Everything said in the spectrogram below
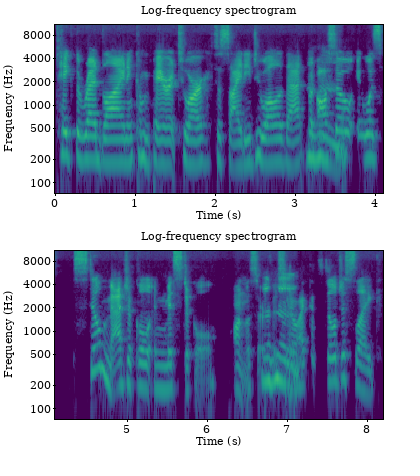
take the red line and compare it to our society, do all of that, but Mhm. also it was still magical and mystical on the surface. You know, Mhm. I could still just like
